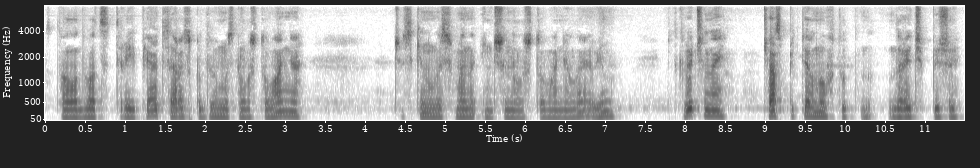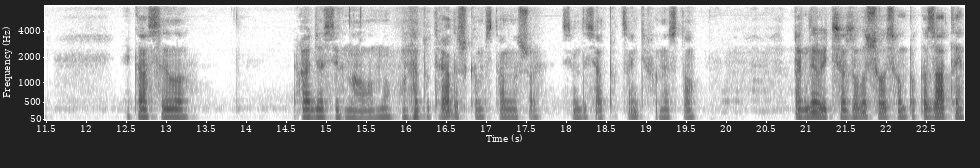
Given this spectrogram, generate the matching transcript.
Стало 23,5. Зараз подивимось налаштування. Чи скинулось в мене інше налаштування, але він підключений. Час підтягнув. Тут, до речі, пише, яка сила радіосигналу. Ну, вона тут рядышком стане, що 70%, а не 100%. Так, дивіться, залишилось вам показати,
